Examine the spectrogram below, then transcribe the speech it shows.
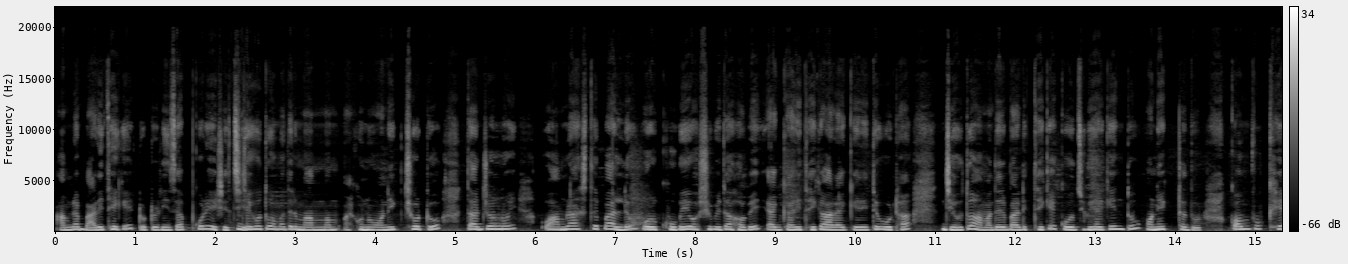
আমরা বাড়ি থেকে টোটো রিজার্ভ করে এসেছি। যেহেতু আমাদের মাম্মাম এখনও অনেক ছোট, তার জন্যই ও আমরা আসতে পারলেও ওর খুবই অসুবিধা হবে এক গাড়ি থেকে আর এক গাড়িতে ওঠা। যেহেতু আমাদের বাড়ির থেকে কোচবিহার কিন্তু অনেকটা দূর। কমপক্ষে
